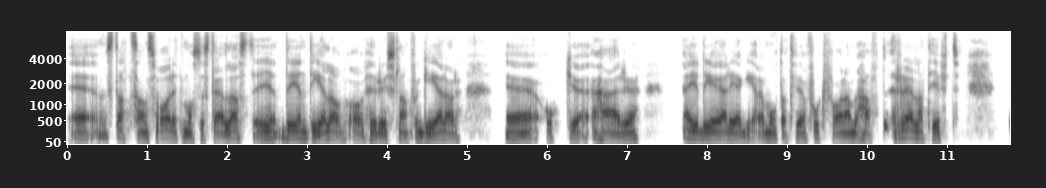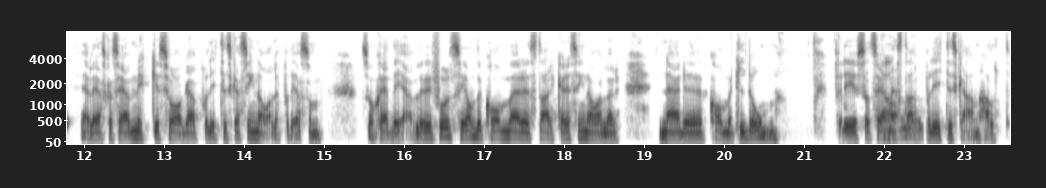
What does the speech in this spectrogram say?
eh, statsansvaret måste ställas. Det är, det är en del av, av hur Ryssland fungerar. Eh, och eh, här är ju det jag reagerar mot, att vi har fortfarande haft relativt, eller jag ska säga mycket svaga politiska signaler på det som, som skedde i Gävle. Vi får se om det kommer starkare signaler när det kommer till dom. För det är så att säga ja. nästa politiska anhalt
